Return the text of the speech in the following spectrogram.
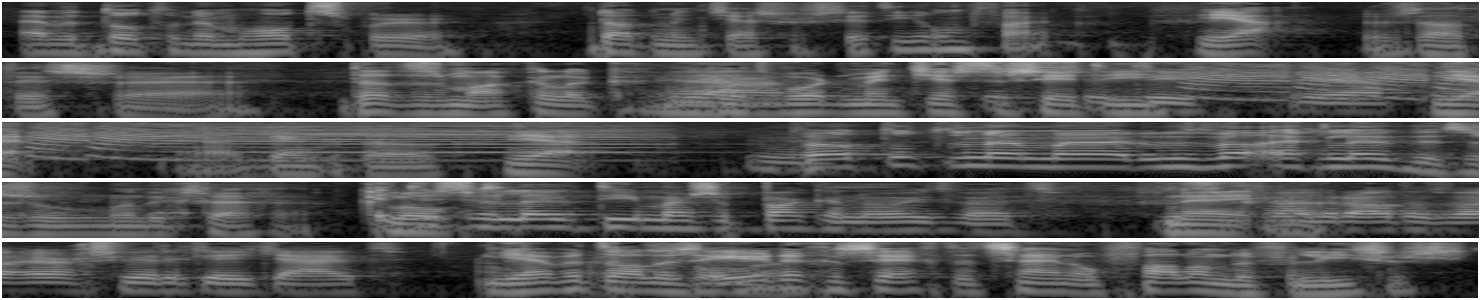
hebben we Tottenham Hotspur dat Manchester City ontvangt. Ja, Dus dat is... eh, dat is makkelijk. Ja. Dat wordt Manchester City. Ja. Ja, ja, ik denk het ook. ja. Terwijl Tottenham eh, doet het wel echt leuk dit seizoen, moet ik zeggen. Het Klopt. is een leuk team, maar ze pakken nooit wat. Dus Nee. ze gaan er altijd wel ergens weer een keertje uit. Je hebt het al eens zonde. eerder gezegd, het zijn opvallende verliezers.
